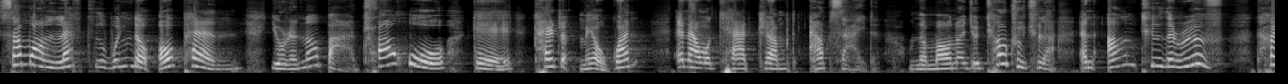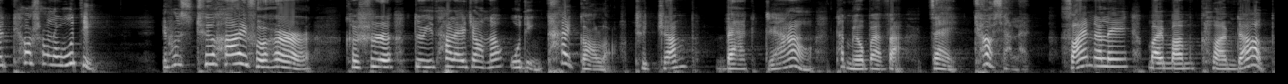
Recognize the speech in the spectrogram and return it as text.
Someone left the window open. 有人呢把窗户给开着，没有关。And our cat jumped outside. 我们的猫呢就跳出去了，and onto the roof. 它还跳上了屋顶。It was too high for her. 可是对于它来讲呢，屋顶太高了。To jump back down，它没有办法再跳下来。Finally, my mom climbed up.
